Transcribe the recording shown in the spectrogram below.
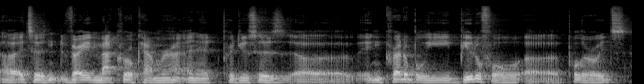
uh, it's a very macro camera and it produces uh, incredibly beautiful uh, Polaroids.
